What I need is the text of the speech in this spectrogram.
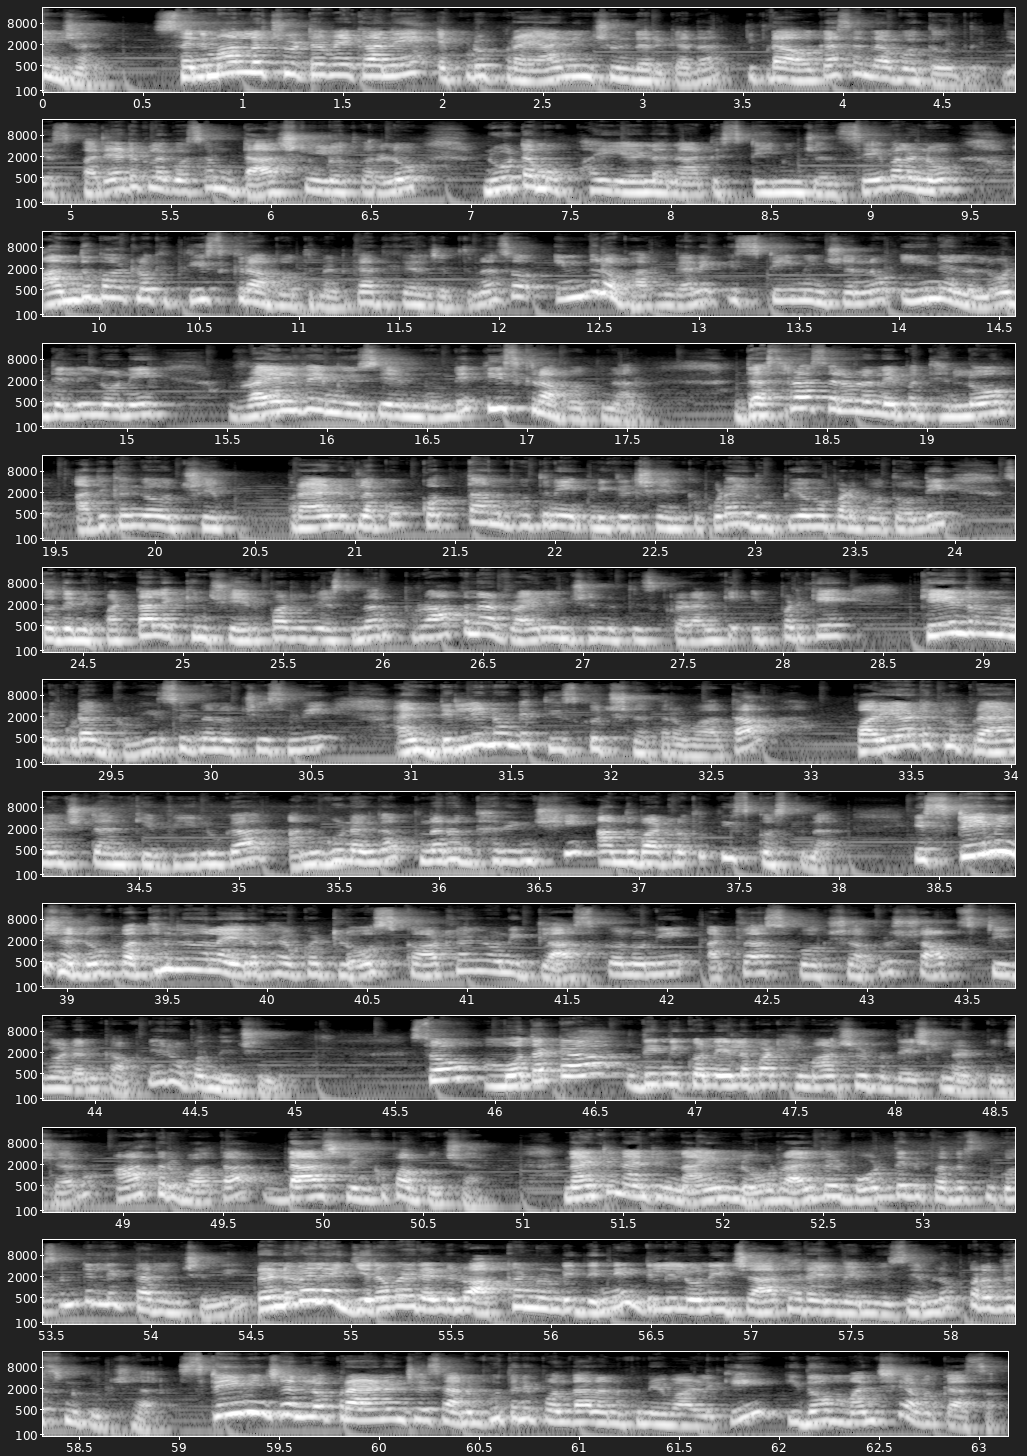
Engine సినిమాల్లో చూడటమే కానీ ఎప్పుడు ప్రయాణించి ఉండరు కదా. ఇప్పుడు అవకాశం రాబోతోంది. ఎస్ పర్యాటకుల కోసం డార్జిలింగ్లో త్వరలో నూట ముప్పై ఏళ్ళ నాటి స్టీమ్ ఇంజన్ సేవలను అందుబాటులోకి తీసుకురాబోతున్నట్టుగా అధికారులు చెప్తున్నారు. సో ఇందులో భాగంగానే ఈ స్టీమ్ ఇంజన్ను ఈ నెలలో ఢిల్లీలోని రైల్వే మ్యూజియం నుండి తీసుకురాబోతున్నారు. దసరా సెలవుల నేపథ్యంలో అధికంగా వచ్చే ప్రయాణికులకు కొత్త అనుభూతిని మిగిల్చేందుకు కూడా ఇది ఉపయోగపడబోతోంది. సో దీన్ని పట్టాలెక్కించి ఏర్పాట్లు చేస్తున్నారు. పురాతన రైలు ఇంజన్ను తీసుకురావడానికి ఇప్పటికే కేంద్రం నుండి కూడా గ్రీన్ సిగ్నల్ వచ్చేసింది. అండ్ ఢిల్లీ నుండి తీసుకొచ్చిన తర్వాత పర్యాటకులు ప్రయాణించడానికి వీలుగా అనుగుణంగా పునరుద్ధరించి అందుబాటులోకి తీసుకొస్తున్నారు. ఈ స్టీమ్ ఇంజన్ను పద్దెనిమిది వందల ఎనభై ఒకటిలో స్కాట్లాండ్లోని గ్లాస్కోలోని అట్లాస్ వర్క్ షాప్లో షాప్ స్టీవర్డ్ అండ్ కంపెనీ రూపొందించింది. సో మొదట దీన్ని కొన్నేళ్ళ పాటు హిమాచల్ ప్రదేశ్లో నడిపించారు. ఆ తరువాత డార్జిలింగ్కు పంపించారు. నైన్టీన్ నైన్టీ నైన్లో రైల్వే బోర్డు దీని ప్రదర్శన కోసం ఢిల్లీకి తరలించింది. రెండు వేల ఇరవై రెండులో అక్కడి నుండి దీన్ని ఢిల్లీలోని జాతీయ రైల్వే మ్యూజియం లో ప్రదర్శనకు ఉంచారు స్టీమ్ ఇంజన్లో ప్రయాణం చేసే అనుభూతిని పొందాలనుకునే వాళ్ళకి ఇదో మంచి అవకాశం.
